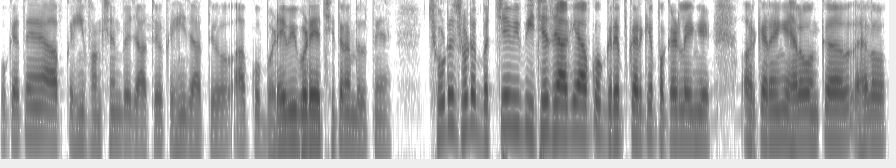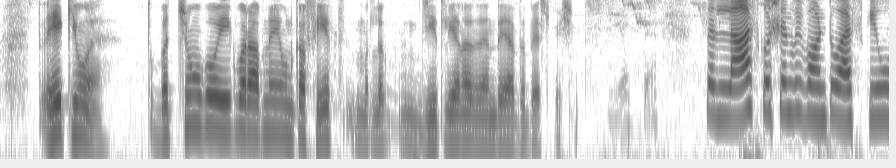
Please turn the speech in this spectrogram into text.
वो कहते हैं आप कहीं फ़ंक्शन पे जाते हो कहीं जाते हो आपको बड़े भी बड़े अच्छी तरह मिलते हैं। छोटे छोटे बच्चे भी पीछे से आके आपको ग्रिप करके पकड़ लेंगे और करेंगे हेलो अंकल हेलो तो ये क्यों है? तो बच्चों को एक बार आपने उनका फेथ मतलब जीत लिया ना then they are the best patients sir last question we want to ask you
